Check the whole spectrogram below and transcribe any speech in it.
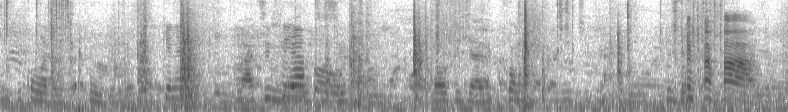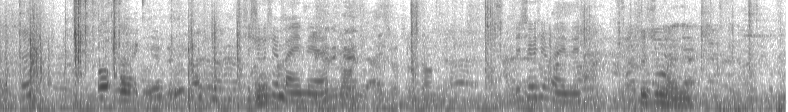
Can I? Martin, fearful. oh, oh. She shows you my name. She you my name. She you my name.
